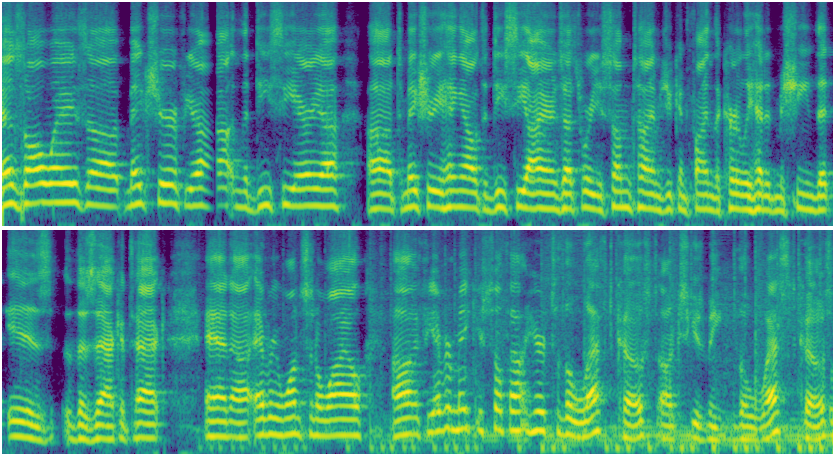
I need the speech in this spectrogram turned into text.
as always, uh, make sure if you're out in the DC area uh, to make sure you hang out with the DC Irons. That's where you sometimes you can find the curly-headed machine that is the Zach Attack. And uh, every once in a while, uh, if you ever make yourself out here to the left coast, uh, excuse me, the west coast,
